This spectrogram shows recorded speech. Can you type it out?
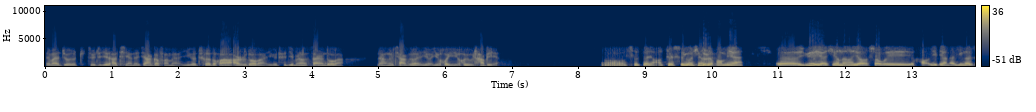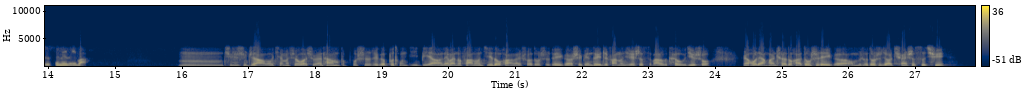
另外就是最直接它体现在价格方面，一个车的话二十多万，一个车基本上三十多万，两个价格也也会也会有差别。哦，是这样。在使用性对这方面，呃，越野性能要稍微好一点的，应该是森林人吧？嗯，其实是这样，我前面说过，首先它们不不是这个不同级别啊，另外呢，发动机的话来说都是这个水平对置发动机是斯巴鲁特有技术，然后两款车的话都是这个我们说都是叫全时四驱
